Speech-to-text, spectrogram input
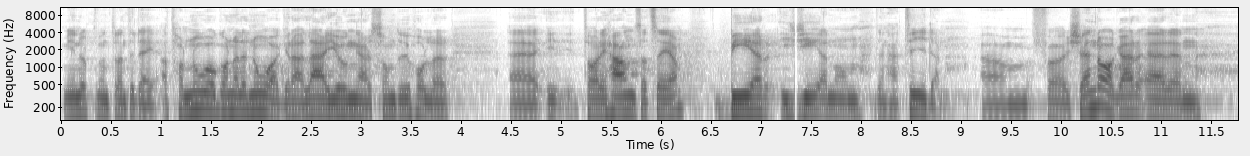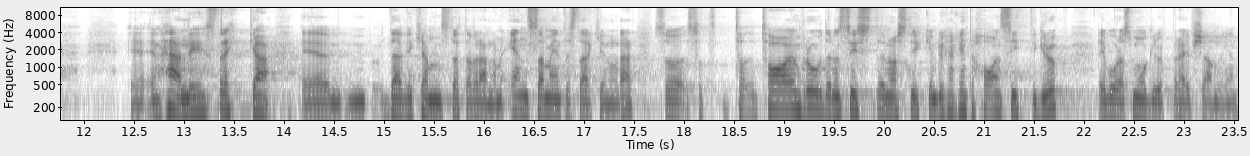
min uppmuntran till dig, att ha någon eller några lärjungar som du håller, eh, i, tar i hand så att säga, ber igenom den här tiden. Um, för 21 dagar är en, Eh, en härlig sträcka eh, där vi kan stötta varandra. Men ensam är inte starkare än där. Så, så ta, ta en broder, en syster, några stycken. Du kanske inte har en citygrupp. Det är våra smågrupper här i församlingen.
